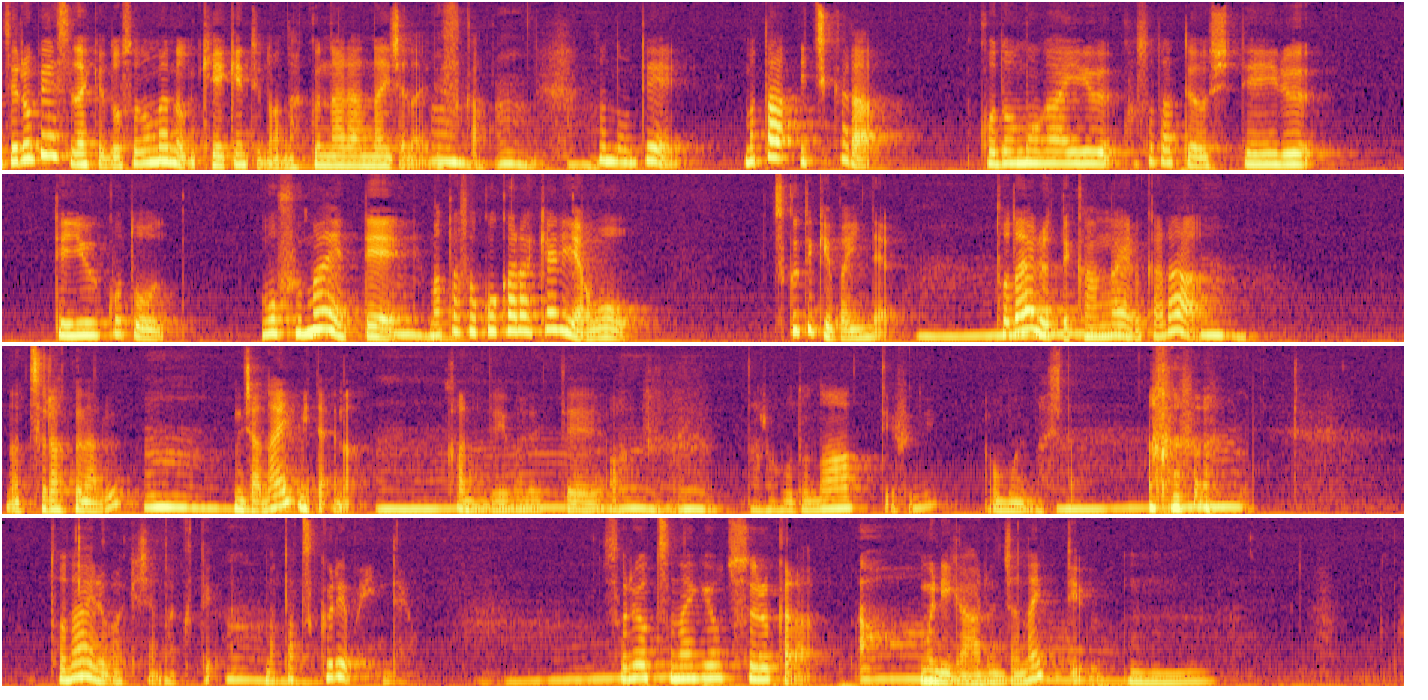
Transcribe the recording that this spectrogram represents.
ゼロベースだけどそのまでの経験っていうのはなくならないじゃないですか。なのでまた一から子供がいる子育てをしているっていうことを踏まえて、うん。またそこからキャリアを作っていけばいいんだよ。途絶えるって考えるから、な辛くなるん。じゃない？みたいな感じで言われてあなるほどなっていうふうに思いました、途絶えるわけじゃなくてまた作ればいいんだよ。それをつなげようとするから無理があるんじゃないっていう、うん、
